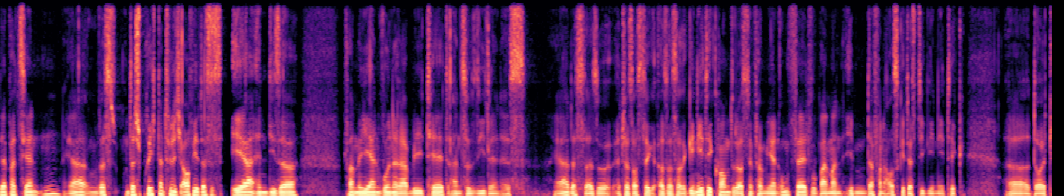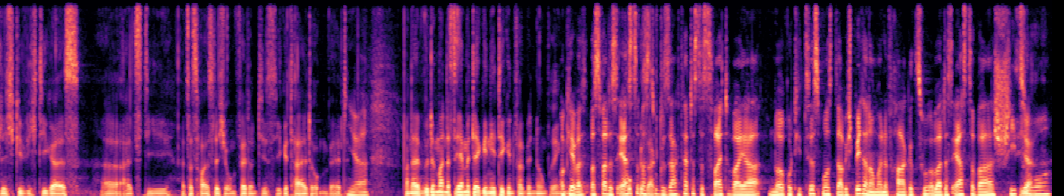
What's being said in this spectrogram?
der Patienten. Ja, und das, und das spricht natürlich auch wieder, dass es eher in dieser familiären Vulnerabilität anzusiedeln ist. Ja, dass also etwas aus der, also aus der Genetik kommt oder aus dem familiären Umfeld, wobei man eben davon ausgeht, dass die Genetik äh, deutlich gewichtiger ist äh, als, die, als das häusliche Umfeld und die, die geteilte Umwelt. Ja. Von daher würde man das eher mit der Genetik in Verbindung bringen. Okay, was, was war das Erste, was du gesagt hattest? Das Zweite war ja Neurotizismus, da habe ich später nochmal eine Frage zu, aber das Erste war Schizo... Ja.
